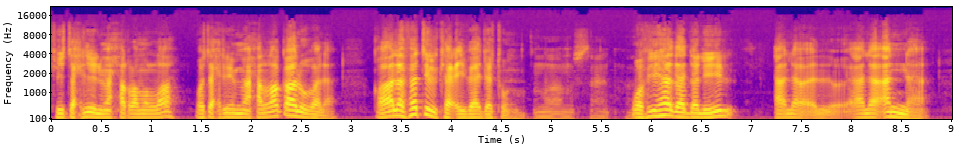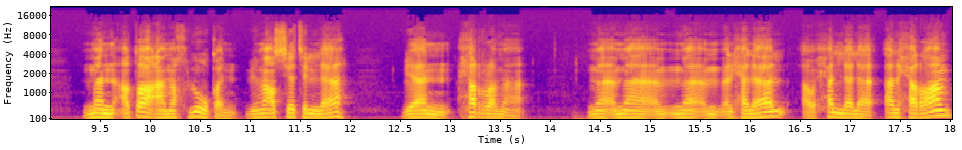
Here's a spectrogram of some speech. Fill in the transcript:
في تحليل ما حرم الله وتحريم ما حل الله قالوا بلى. قال فتلك عبادتهم الله المستعان وفي هذا دليل على على أن من أطاع مخلوقا بمعصية الله بأن حرم ما ما ما الحلال أو حلل الحرام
